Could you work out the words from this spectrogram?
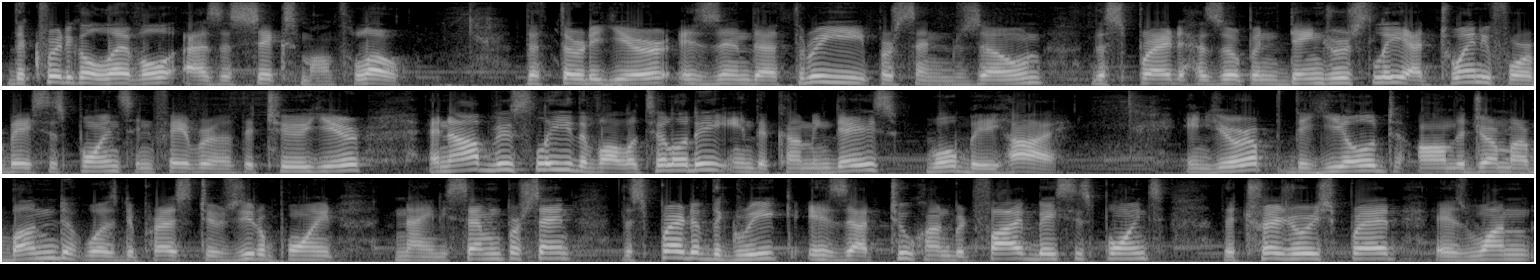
the critical level as a six month low. The 30 year is in the 3% zone. The spread has opened dangerously at 24 basis points in favor of the two year, and obviously the volatility in the coming days will be high. In Europe, the yield on the German Bund was depressed to 0.97%. The spread of the Greek is at 205 basis points. The Treasury spread is one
